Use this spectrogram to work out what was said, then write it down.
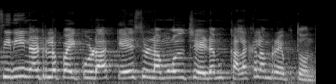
సినీ నటులపై కూడా కేసులు నమోదు చేయడం కలకలం రేపుతోంది.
